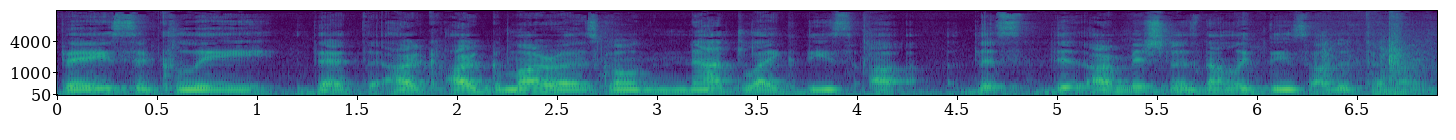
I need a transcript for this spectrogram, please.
basically that our, our Gemara is going not like these. Uh, this, this our Mishnah is not like these other Tanaim,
